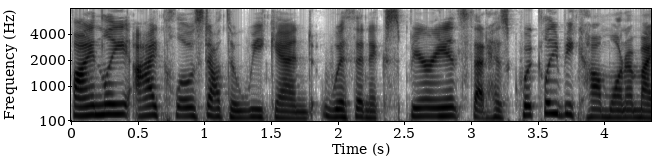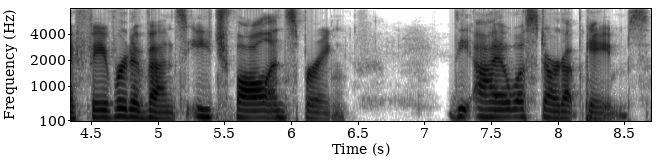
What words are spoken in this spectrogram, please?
Finally, I closed out the weekend with an experience that has quickly become one of my favorite events each fall and spring the Iowa Startup Games.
